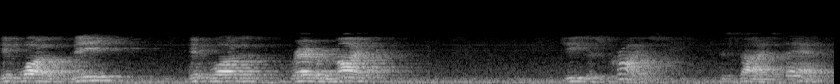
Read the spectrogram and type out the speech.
It wasn't me. It wasn't Reverend Mike. Jesus Christ decides that.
